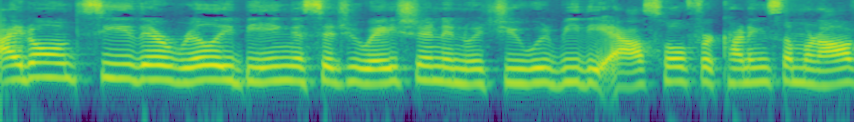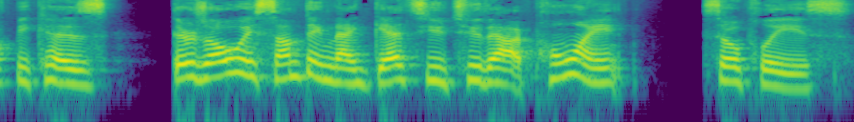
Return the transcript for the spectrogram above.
I don't see there really being a situation in which you would be the asshole for cutting someone off because there's always something that gets you to that point. So please,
